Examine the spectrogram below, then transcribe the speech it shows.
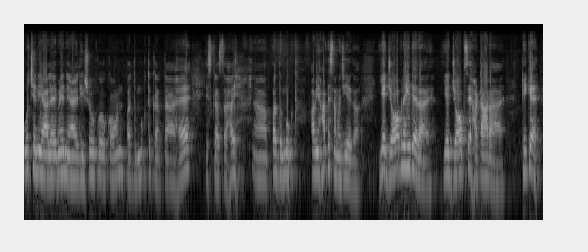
उच्च न्यायालय में न्यायाधीशों को कौन पदमुक्त करता है? इसका सहाय पदमुक्त। अब यहाँ पे समझिएगा। ये जॉब नहीं दे रहा है। ये जॉब से हटा रहा है। ठीक है?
